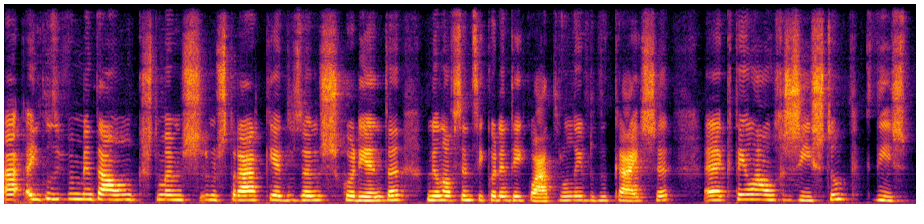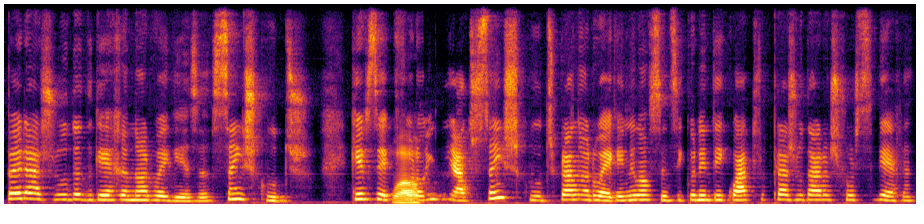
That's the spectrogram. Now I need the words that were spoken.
Há, há um que costumamos mostrar que é dos anos 40, 1944, um livro de caixa, uh, que tem lá um registro que diz para a ajuda de guerra norueguesa, sem escudos. Quer dizer que Uau. foram enviados 100 escudos para a Noruega em 1944 para ajudar ao esforço de guerra.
